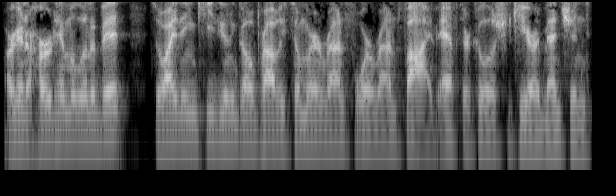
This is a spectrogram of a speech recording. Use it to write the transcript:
are going to hurt him a little bit. So I think he's going to go probably somewhere in round four, round five. After Khalil Shakir, I mentioned,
